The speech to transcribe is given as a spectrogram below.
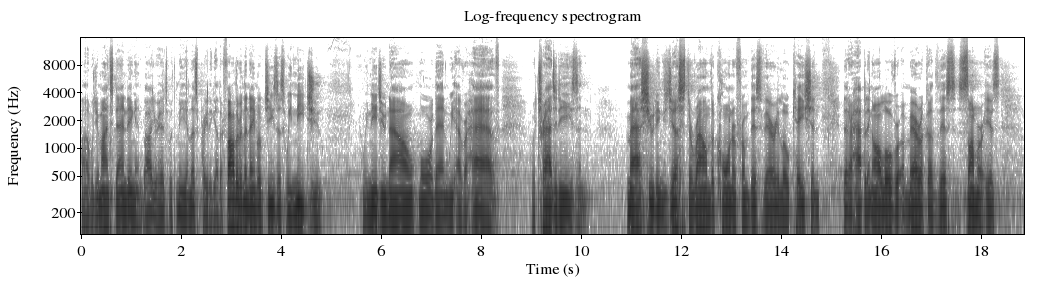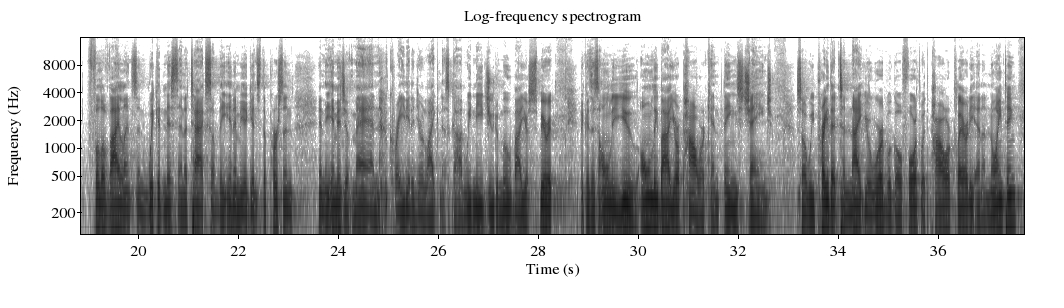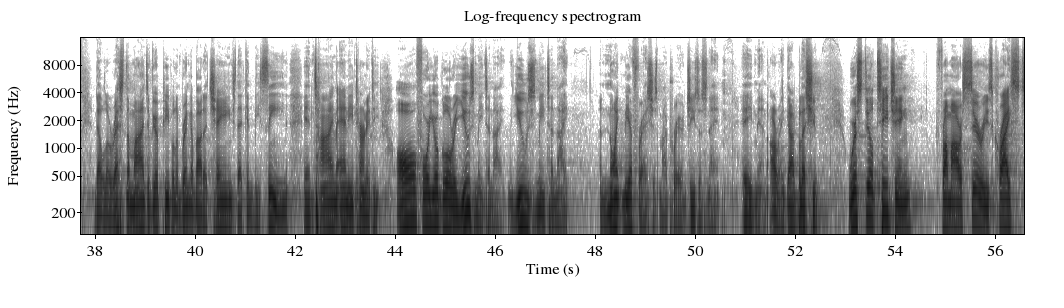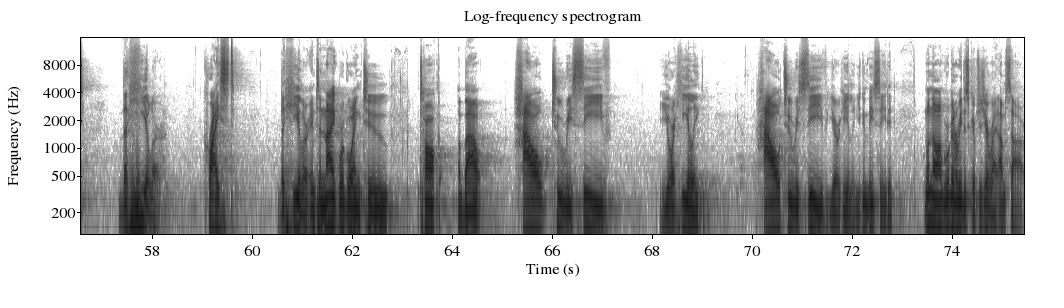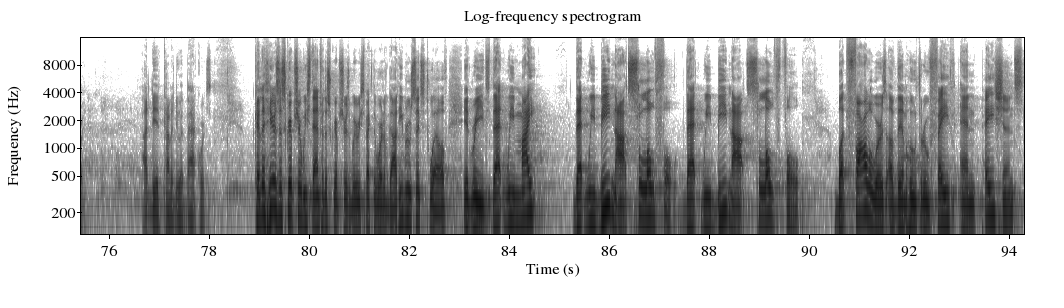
Uh, would you mind standing and bow your heads with me and let's pray together? Father, in the name of Jesus, we need you. We need you now more than we ever have with tragedies and mass shootings just around the corner from this very location that are happening all over America this summer is full of violence and wickedness and attacks of the enemy against the person in the image of man created in your likeness, God. We need you to move by your spirit because it's only you, only by your power can things change. So we pray that tonight your word will go forth with power, clarity, and anointing that will arrest the minds of your people and bring about a change that can be seen in time and eternity. All for your glory. Use me tonight. Use me tonight. Anoint me afresh is my prayer in Jesus' name. Amen. All right. God bless you. We're still teaching from our series, Christ the Healer. Christ the Healer. And tonight we're going to talk about how to receive your healing. How to receive your healing. You can be seated. Well, no, we're going to read the scriptures. You're right. I'm sorry. I did kind of do it backwards. Okay, let, here's the scripture. We stand for the scriptures. We respect the word of God. Hebrews 6:12. It reads, "That we might that we be not slothful, that we be not slothful, but followers of them who through faith and patience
